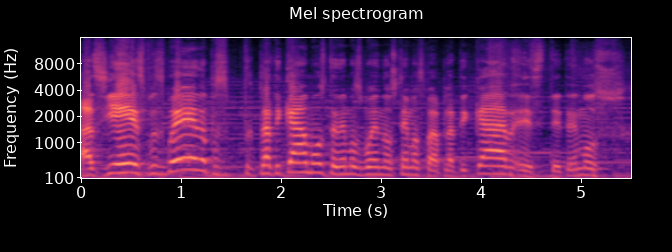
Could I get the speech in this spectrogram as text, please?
Así es, pues bueno, pues platicamos, tenemos buenos temas para platicar, este, tenemos,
